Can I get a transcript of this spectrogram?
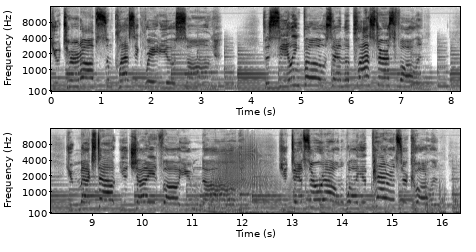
You turn up some classic radio song. The ceiling bows and the plaster's falling. You maxed out your giant volume knob. You dance around while your parents are calling.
